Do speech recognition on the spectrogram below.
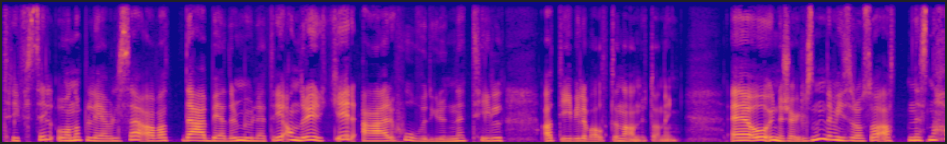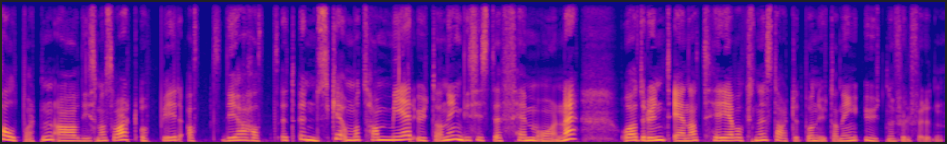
trivsel og en opplevelse av at det er bedre muligheter i andre yrker, er hovedgrunnene til at de ville valgt en annen utdanning. Eh, Og undersøkelsen viser også at nesten halvparten av de som har svart, oppgir at de har hatt et ønske om å ta mer utdanning de siste fem årene, og at rundt én av tre voksne startet på en utdanning uten å fullføre den.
